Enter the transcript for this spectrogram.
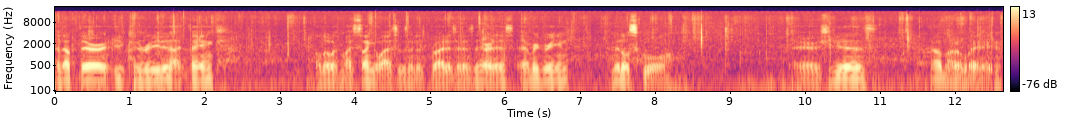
And up there you can read it, I think. Although with my sunglasses and as bright as it is, there it is, Evergreen Middle School. There she is. How about a wave?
